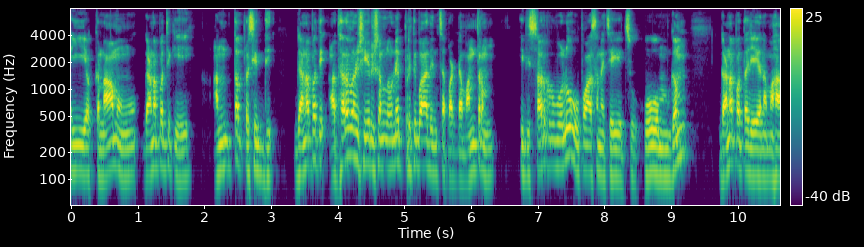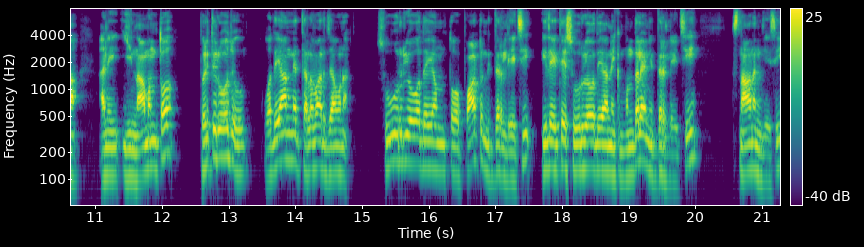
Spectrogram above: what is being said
ఈ యొక్క నామము గణపతికి అంత ప్రసిద్ధి. గణపతి అథర్వణ శీర్షంలోనే ప్రతిపాదించబడ్డ మంత్రం. ఇది సర్వులు ఉపాసన చేయొచ్చు. ఓం గం గణపతయే నమ అని ఈ నామంతో ప్రతిరోజు ఉదయాన్నే తెల్లవారుజామున సూర్యోదయంతో పాటు నిద్ర లేచి వీలైతే సూర్యోదయానికి ముందలే నిద్ర లేచి స్నానం చేసి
